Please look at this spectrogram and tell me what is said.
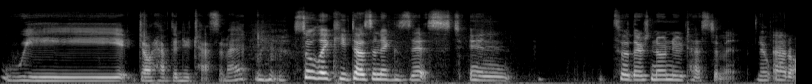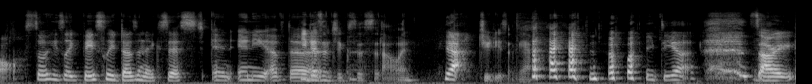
we don't have the New Testament. So like he doesn't exist in so there's no New Testament Nope. at all. So he's like basically doesn't exist in any of the He doesn't exist at all in Yeah. Judaism. Yeah. I had no idea. Sorry.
